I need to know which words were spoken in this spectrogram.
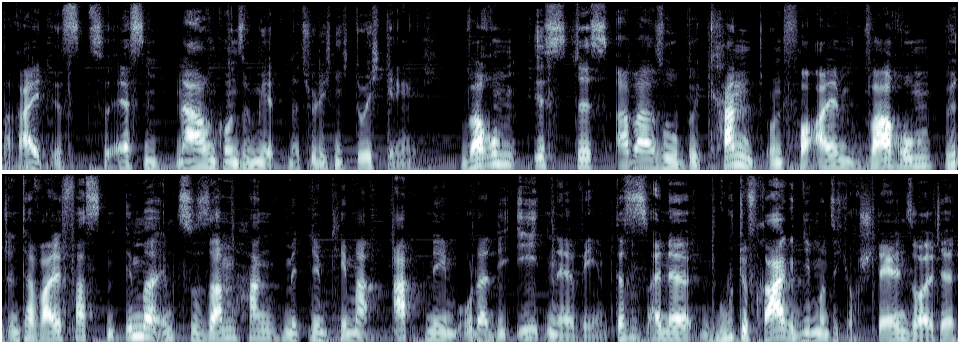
bereit ist zu essen, Nahrung konsumiert, natürlich nicht durchgängig. Warum ist es aber so bekannt und vor allem warum wird Intervallfasten immer im Zusammenhang mit dem Thema Abnehmen oder Diäten erwähnt? Das ist eine gute Frage, die man sich auch stellen sollte,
